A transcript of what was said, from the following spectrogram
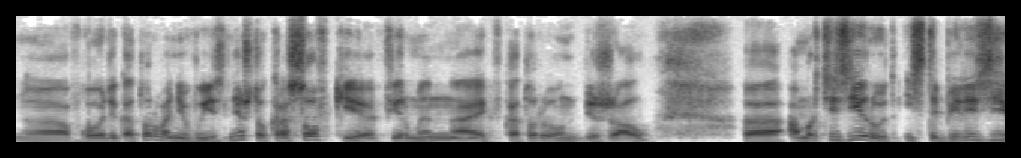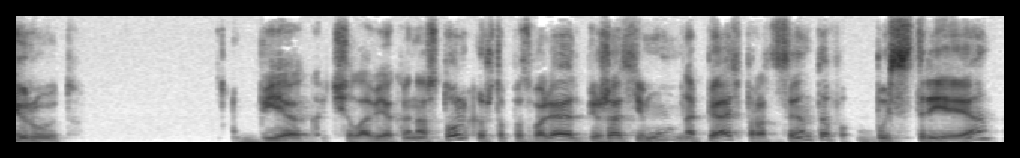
э, в ходе которого они выяснили, что кроссовки фирмы Nike, в которые он бежал, э, амортизируют и стабилизируют бег человека настолько, что позволяют бежать ему на 5% быстрее,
